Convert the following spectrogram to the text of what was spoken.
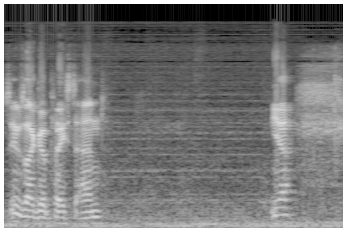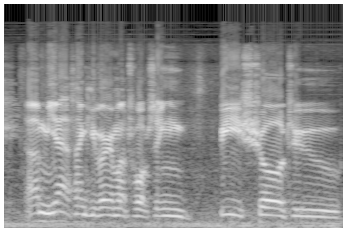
Seems like a good place to end. Yeah. Um, yeah, thank you very much for watching. Be sure to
